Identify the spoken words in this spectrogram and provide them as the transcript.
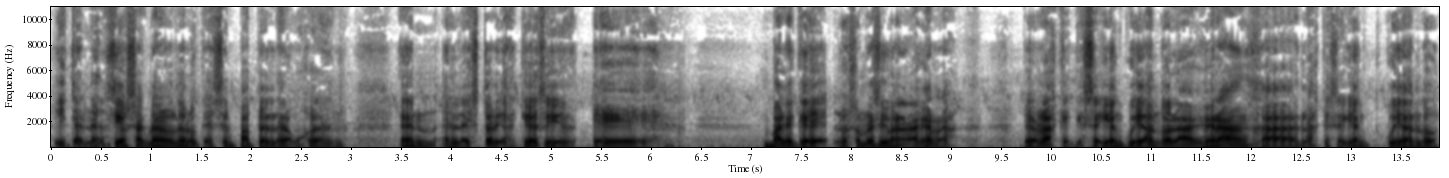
y tendenciosa, claro, de lo que es el papel de la mujer en, en, la historia. Quiero decir, eh, vale que los hombres iban a la guerra, pero las que, seguían cuidando las granjas, las que seguían cuidando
